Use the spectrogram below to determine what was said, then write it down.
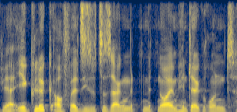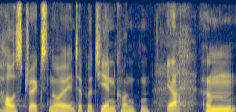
ja, ihr Glück auch, weil sie sozusagen mit, mit neuem Hintergrund House-Tracks neu interpretieren konnten. Ja. Ähm,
